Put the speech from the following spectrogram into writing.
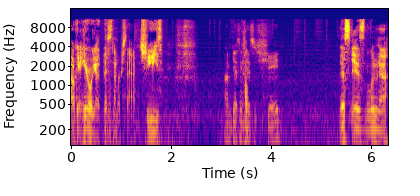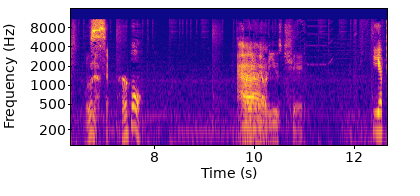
Okay, here we go. This number seven. Jeez. I'm guessing Oh. this is Shade. This is Luna. Luna. So- Purple? Oh yeah, we Uh, already used Shade. yep.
